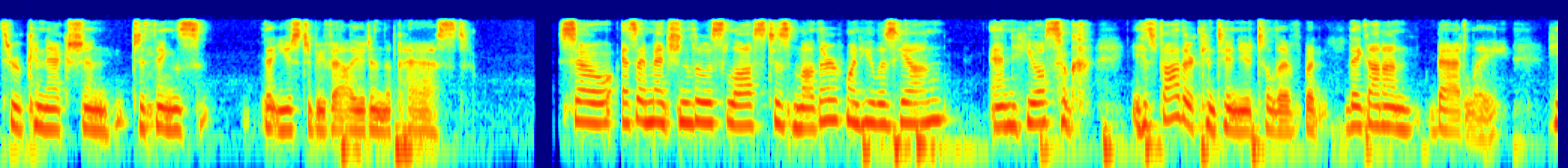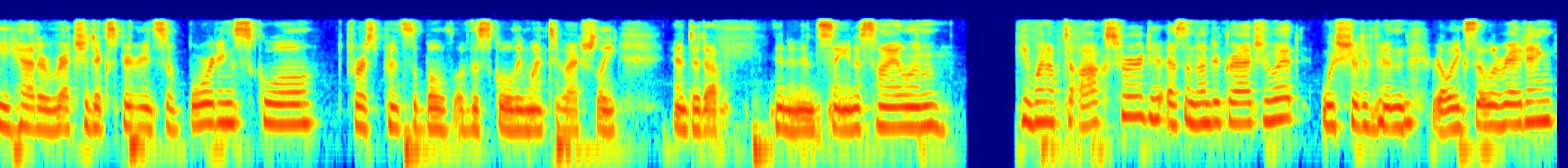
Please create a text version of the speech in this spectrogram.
through connection to things that used to be valued in the past. So, as I mentioned, Lewis lost his mother when he was young, and he also, his father continued to live, but they got on badly. He had a wretched experience of boarding school. First principal of the school he went to actually ended up in an insane asylum. He went up to Oxford as an undergraduate, which should have been really exhilarating,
